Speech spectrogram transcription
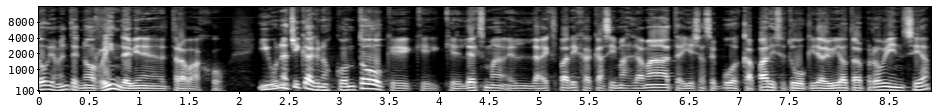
obviamente no rinde bien en el trabajo. Y una chica que nos contó que, que, el ex, la expareja casi más la mata y ella se pudo escapar y se tuvo que ir a vivir a otra provincia,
